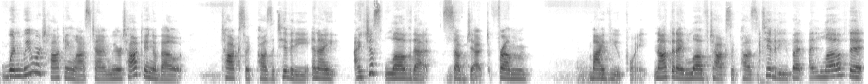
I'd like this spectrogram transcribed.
when we were talking last time, we were talking about toxic positivity, and I I just love that subject from my viewpoint. Not that I love toxic positivity, but I love that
